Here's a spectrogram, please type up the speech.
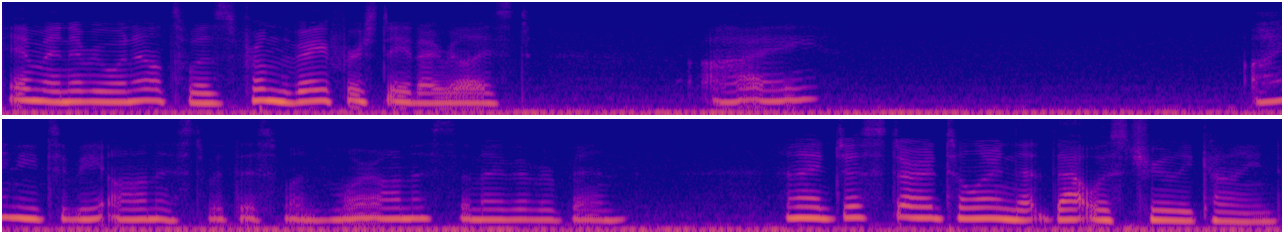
him and everyone else was from the very first date, I realized I I need to be honest with this one, more honest than I've ever been. And I just started to learn that that was truly kind.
